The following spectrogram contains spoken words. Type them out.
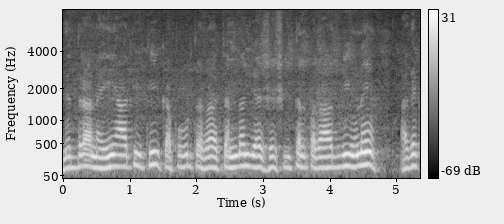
निद्रा नहीं आती थी। कपूर तथा चंदन जैसे शीतल पदार्थ भी उन्हें अधिक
